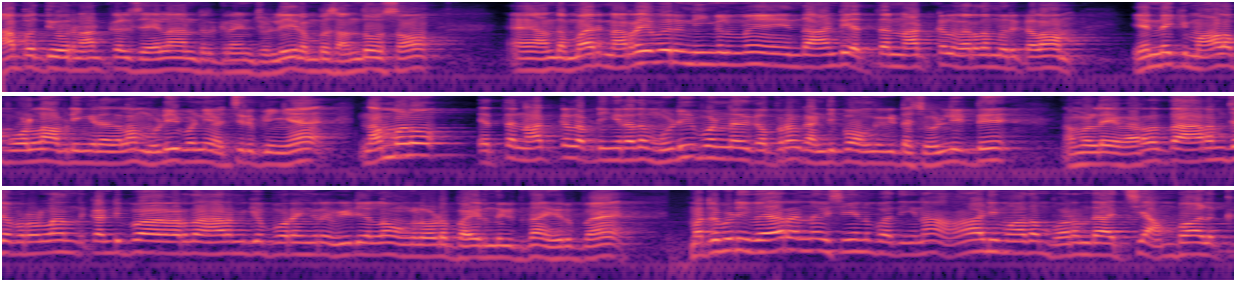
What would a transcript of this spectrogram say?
நாற்பத்தி ஒரு நாட்கள் செய்யலான் இருக்கிறேன்னு சொல்லி ரொம்ப சந்தோஷம். அந்த மாதிரி நிறைய பேர் நீங்களுமே இந்த ஆண்டு எத்தனை நாட்கள் விரதம் இருக்கலாம்? என்னைக்கு மாலை போடலாம் அப்படிங்கிறதெல்லாம் முடிவு பண்ணி வச்சுருப்பீங்க. நம்மளும் எத்தனை நாட்கள் அப்படிங்கிறத முடிவு பண்ணதுக்கப்புறம் கண்டிப்பாக உங்ககிட்ட சொல்லிவிட்டு நம்மளுடைய விரதத்தை ஆரம்பித்த பிறகுலாம் கண்டிப்பாக விரதம் ஆரம்பிக்க போகிறேங்கிற வீடியோலாம் உங்களோட பகிர்ந்துக்கிட்டு தான் இருப்பேன். மற்றபடி வேறு என்ன விஷயம்னு பார்த்தீங்கன்னா ஆடி மாதம் பிறந்தாச்சு அம்பாளுக்கு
